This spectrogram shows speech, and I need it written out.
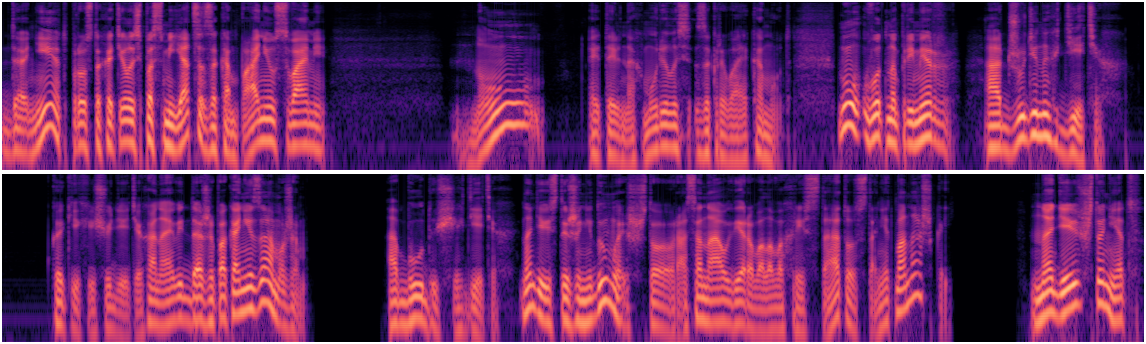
«Да нет, просто хотелось посмеяться за компанию с вами». «Ну...» — Этель нахмурилась, закрывая комод. «Ну, вот, например, о Джудиных детях». «Каких еще детях? Она ведь даже пока не замужем». «О будущих детях. Надеюсь, ты же не думаешь, что раз она уверовала во Христа, то станет монашкой?» «Надеюсь, что нет».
